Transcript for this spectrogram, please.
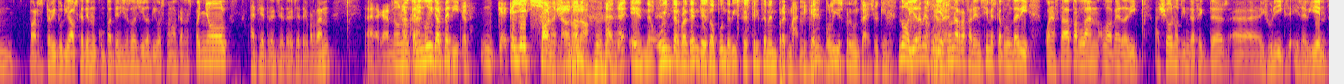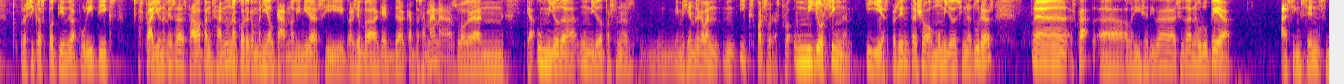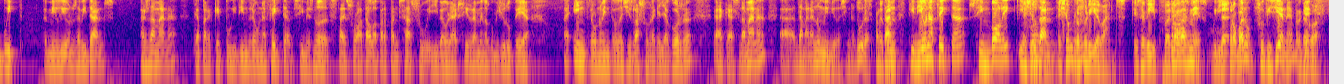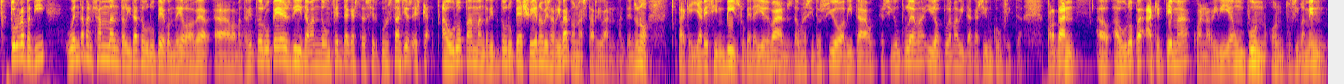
parts territorials que tenen competències legislatives com el cas espanyol, etc etc etc. Per tant, eh, no, no, que ningú interpreti que, que lleig sona això, no? No, no, no. eh, eh, ho interpretem des del punt de vista estrictament pragmàtic, eh? Mhm. Volies preguntar, Joaquim? No, jo només volia fer una referència més que preguntar, dir, quan estava parlant l'Albert de dir això no tindrà efectes eh, jurídics, és evident, però sí que els pot tindre polítics, és clar, jo només estava pensant una cosa que em venia al cap, no? dir, mira, si per exemple aquest cap de setmana es logren que un milió de, un milió de persones, imaginem que van X persones, però un milió signen i es presenta això amb un milió de signatures, eh, esclar, eh, la iniciativa ciutadana europea a 508 milions d'habitants es demana que perquè pugui tindre un efecte, si més no d'estar sobre la taula per pensar-s'ho i veure si realment la Comissió Europea entra o no entra a legislar sobre aquella cosa eh, que es demana, eh, demanant un milió de signatures. Per tant, tindria un efecte simbòlic important. Això, això em referia mm? abans. És a dir, per... Però res més. Vull dir, de... Però, bueno, suficient, eh? Perquè, torno a repetir, ho hem de pensar en mentalitat europea, com deia l'Albert. Eh, la mentalitat europea és dir, davant d'un fet d'aquestes circumstàncies, és que a Europa, en mentalitat europea, això ja no hagués arribat on està arribant, m'entens o no? Perquè ja haguéssim vist el que deia abans, d'una situació evitar que sigui un problema i el problema evitar que sigui un conflicte. Per tant, a, a Europa aquest tema, quan arribi a un punt on possiblement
